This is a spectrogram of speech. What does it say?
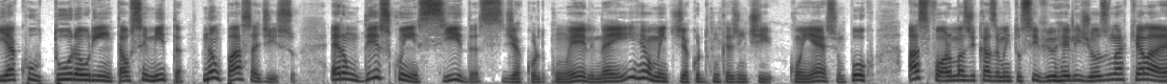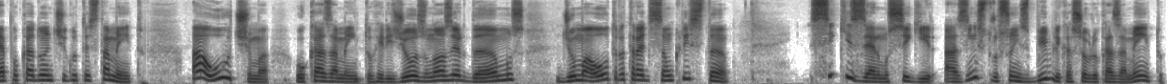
e a cultura oriental semita. Não passa disso. Eram desconhecidas, de acordo com ele, né, e realmente de acordo com o que a gente conhece um pouco, as formas de casamento civil e religioso naquela época do Antigo Testamento. A última, o casamento religioso, nós herdamos de uma outra tradição cristã. Se quisermos seguir as instruções bíblicas sobre o casamento,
